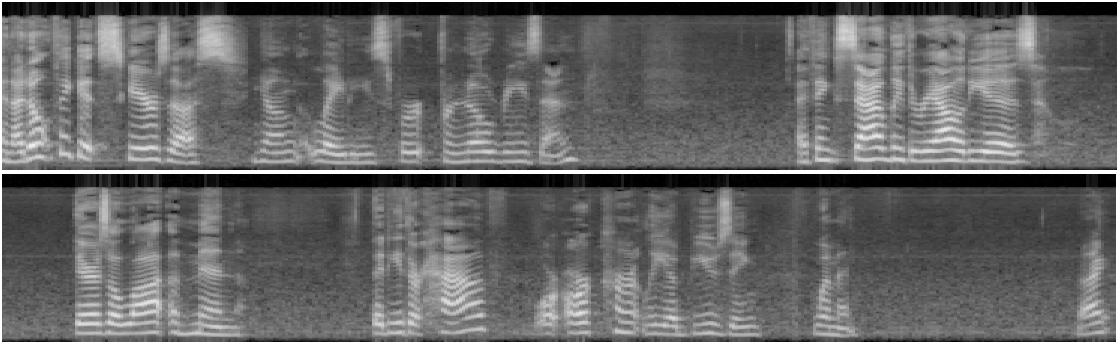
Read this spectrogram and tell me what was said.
And I don't think it scares us, young ladies, for, for no reason. I think sadly the reality is there's a lot of men that either have or are currently abusing women. Right?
